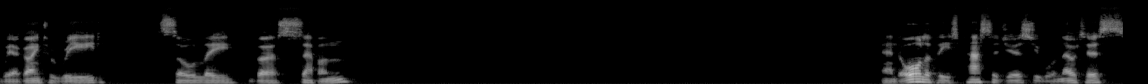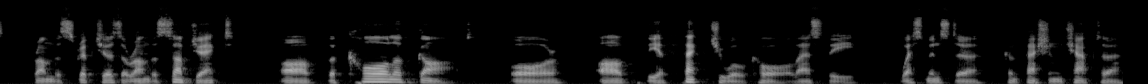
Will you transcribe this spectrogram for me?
we are going to read solely verse 7. And all of these passages, you will notice from the scriptures, are on the subject of the call of God or of the effectual call, as the Westminster Confession chapter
